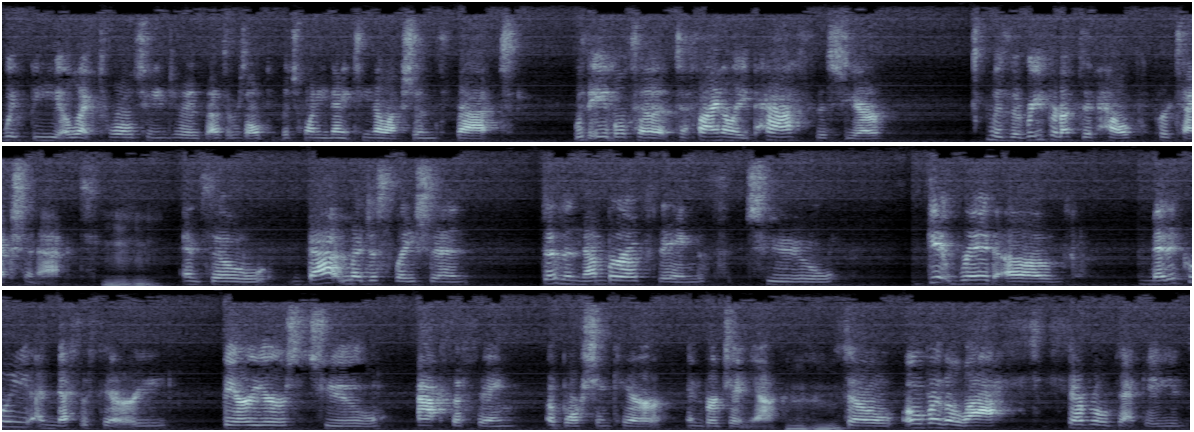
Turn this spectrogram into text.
with the electoral changes as a result of the 2019 elections that was able to, to finally pass this year was the Reproductive Health Protection Act. Mm-hmm. And so that legislation does a number of things to get rid of medically unnecessary barriers to accessing abortion care in Virginia. Mm-hmm. So, over the last several decades,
